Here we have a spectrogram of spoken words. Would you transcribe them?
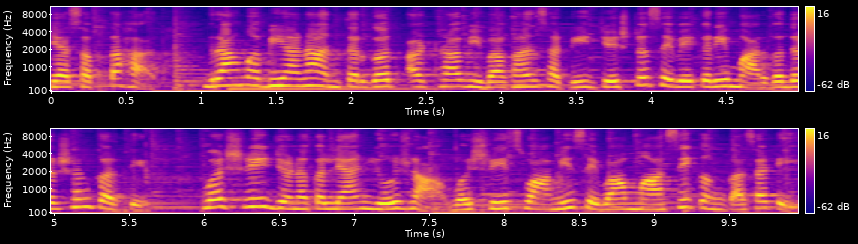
या सप्ताहात ग्राम अभियानाअंतर्गत अठरा विभागांसाठी ज्येष्ठ सेवेकरी मार्गदर्शन करतील व श्री जनकल्याण योजना व श्री स्वामी सेवा मासिक अंकासाठी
